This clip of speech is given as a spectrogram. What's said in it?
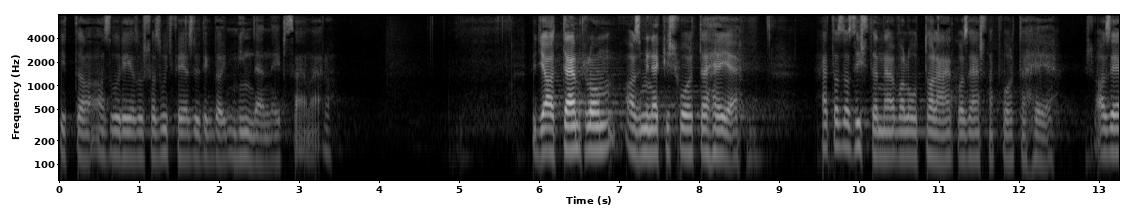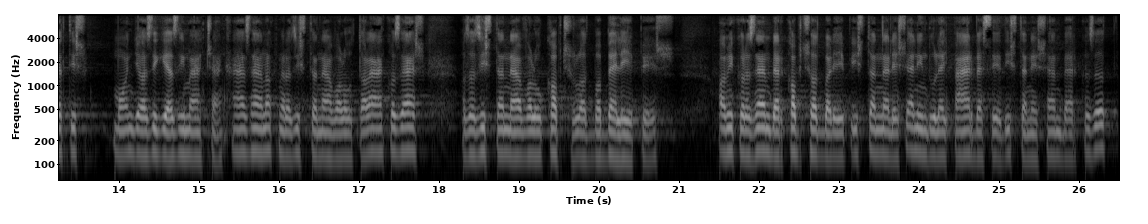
itt az Úr Jézus az úgy fejeződik be, hogy minden nép számára. Ugye a templom az minek is volt a helye? Hát az az Istennel való találkozásnak volt a helye. És azért is mondja az ige az imádság házának, mert az Istennel való találkozás, az az Istennel való kapcsolatba belépés. Amikor az ember kapcsolatba lép Istennel, és elindul egy párbeszéd Isten és ember között,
